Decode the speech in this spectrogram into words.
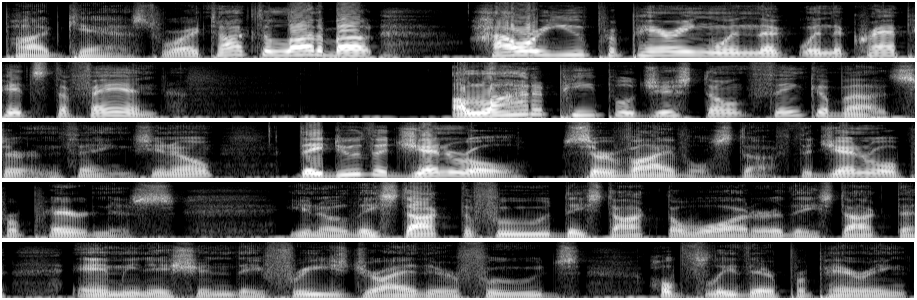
podcast where I talked a lot about how are you preparing when the when the crap hits the fan. A lot of people just don't think about certain things, you know. They do the general survival stuff, the general preparedness. You know, they stock the food, they stock the water, they stock the ammunition, they freeze dry their foods. Hopefully they're preparing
